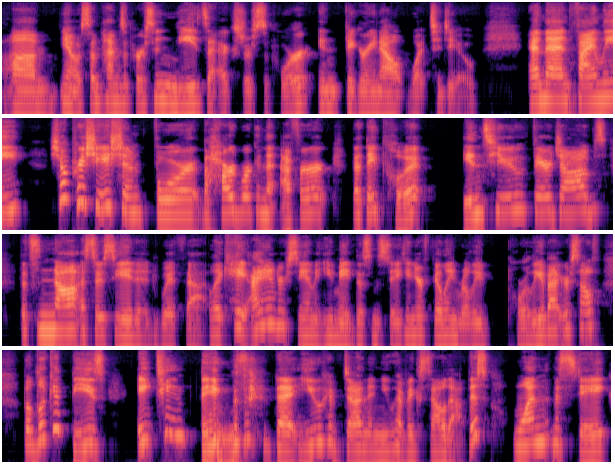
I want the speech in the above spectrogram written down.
Um, you know, sometimes a person needs that extra support in figuring out what to do. And then finally, show appreciation for the hard work and the effort that they put into their jobs that's not associated with that. Like, hey, I understand that you made this mistake and you're feeling really poorly about yourself, but look at these 18 things that you have done and you have excelled at. This one mistake,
